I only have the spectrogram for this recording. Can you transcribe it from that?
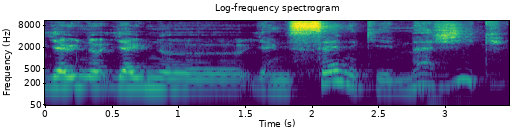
il y, a une, il, y a une, il y a une scène qui est magique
